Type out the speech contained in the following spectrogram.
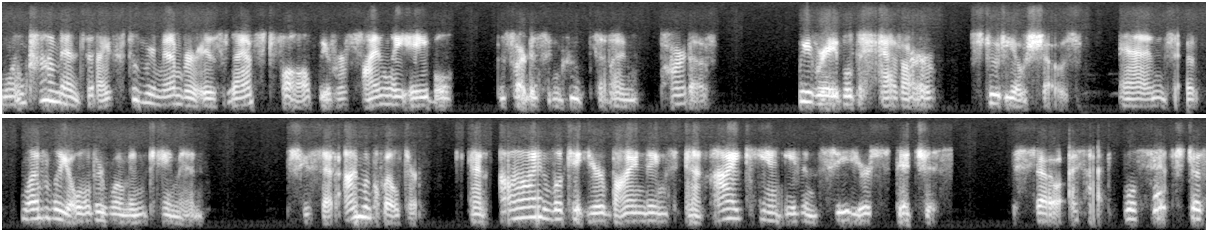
One comment that I still remember is last fall, we were finally able, this artisan group that I'm part of, we were able to have our studio shows. And a lovely older woman came in. She said, I'm a quilter, and I look at your bindings and I can't even see your stitches. So I thought, well, that's just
